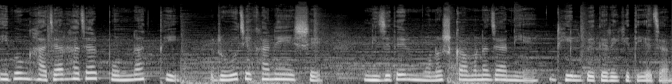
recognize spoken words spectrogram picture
এবং হাজার হাজার পুণ্যার্থী রোজ এখানে এসে নিজেদের মনস্কামনা জানিয়ে ঢিল বেঁধে রেখে দিয়ে যান।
